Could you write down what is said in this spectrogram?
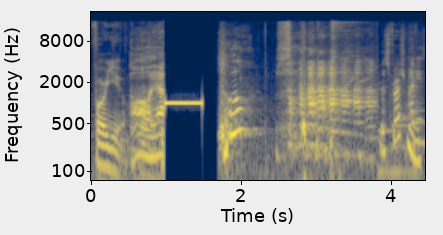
for you? Oh, yeah. Who? this freshman.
